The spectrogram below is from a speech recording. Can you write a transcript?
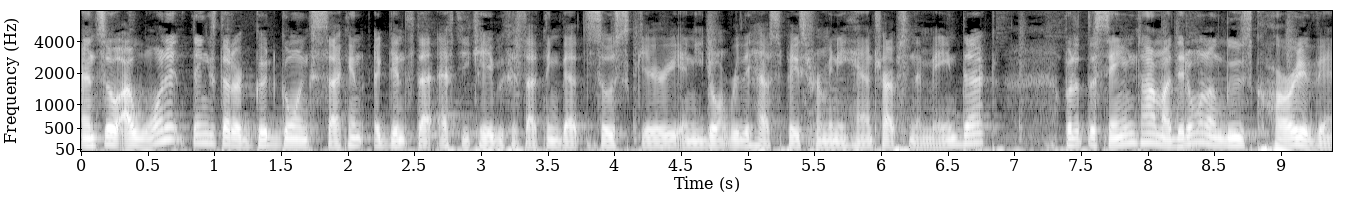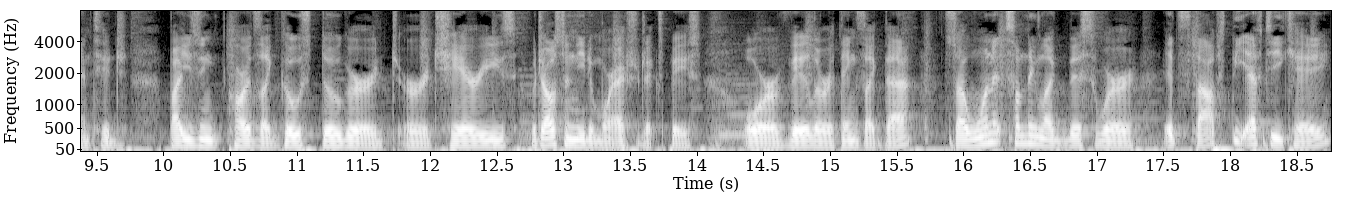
And so I wanted things that are good going second against that FTK because I think that's so scary and you don't really have space for many hand traps in the main deck. But at the same time, I didn't want to lose card advantage by using cards like Ghost Ogre or, or Cherries, which also needed more extra deck space, or Veiler or things like that. So I wanted something like this where it stops the FTK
